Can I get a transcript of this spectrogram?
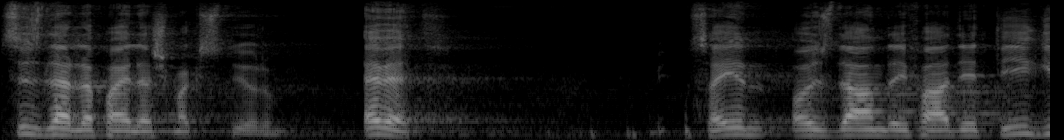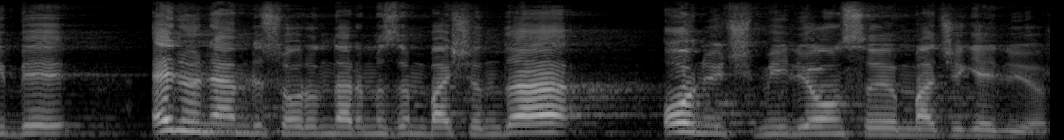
sizlerle paylaşmak istiyorum. Evet, Sayın Özdağ'ın da ifade ettiği gibi en önemli sorunlarımızın başında 13 milyon sığınmacı geliyor.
